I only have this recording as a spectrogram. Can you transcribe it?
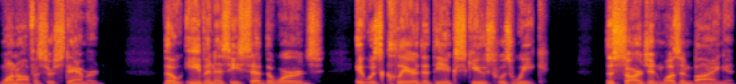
one officer stammered. Though even as he said the words, it was clear that the excuse was weak. The sergeant wasn't buying it.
